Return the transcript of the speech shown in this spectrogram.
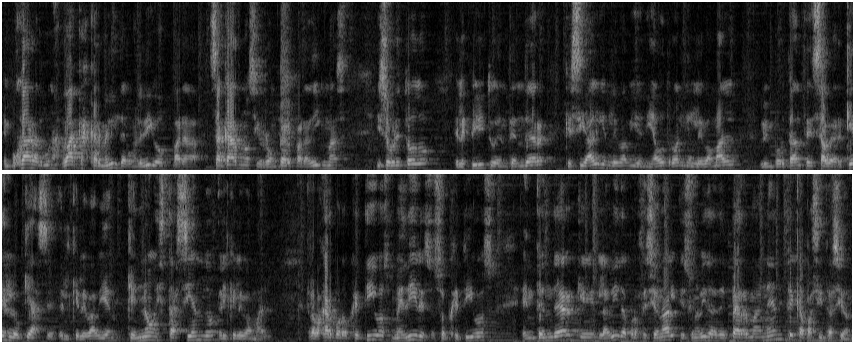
empujar algunas vacas carmelitas, como le digo, para sacarnos y romper paradigmas, y sobre todo el espíritu de entender que si a alguien le va bien y a otro alguien le va mal, lo importante es saber qué es lo que hace el que le va bien, que no está haciendo el que le va mal. Trabajar por objetivos, medir esos objetivos, entender que la vida profesional es una vida de permanente capacitación.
